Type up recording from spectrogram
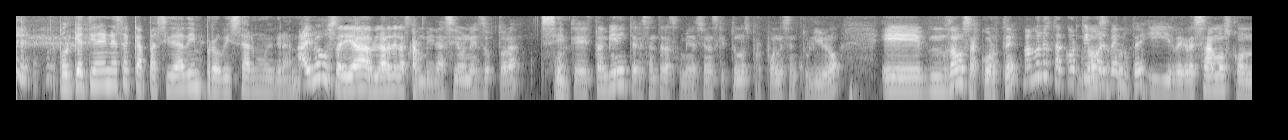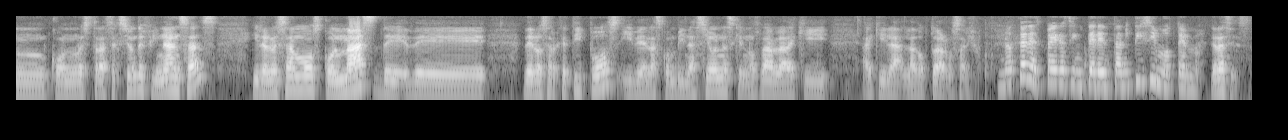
porque tienen esa capacidad de improvisar muy grande. A mí me gustaría hablar de las combinaciones, doctora. Sí. Porque están bien interesantes las combinaciones que tú nos propones en tu libro. Eh, nos vamos a corte. Vámonos a corte y volvemos. corte y regresamos con, con nuestra sección de finanzas y regresamos con más de, de, de los arquetipos y de las combinaciones que nos va a hablar aquí, aquí la, la doctora Rosario. No te despegues, interesantísimo tema. Gracias.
